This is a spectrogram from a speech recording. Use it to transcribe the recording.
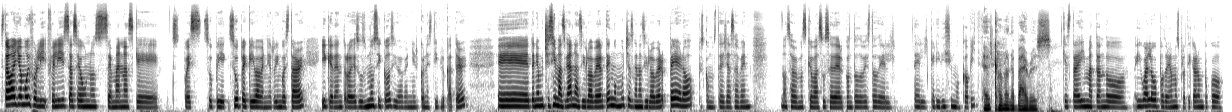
estaba yo muy feli- feliz hace unas semanas que pues supe, supe que iba a venir Ringo Starr y que dentro de sus músicos iba a venir con Steve Lukather. Eh, tenía muchísimas ganas de irlo a ver, tengo muchas ganas de irlo a ver, pero pues como ustedes ya saben, no sabemos qué va a suceder con todo esto del, del queridísimo COVID, El coronavirus. que está ahí matando, igual luego podríamos platicar un poco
